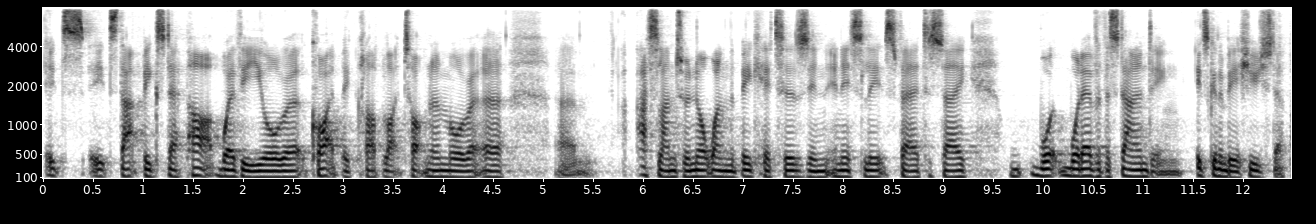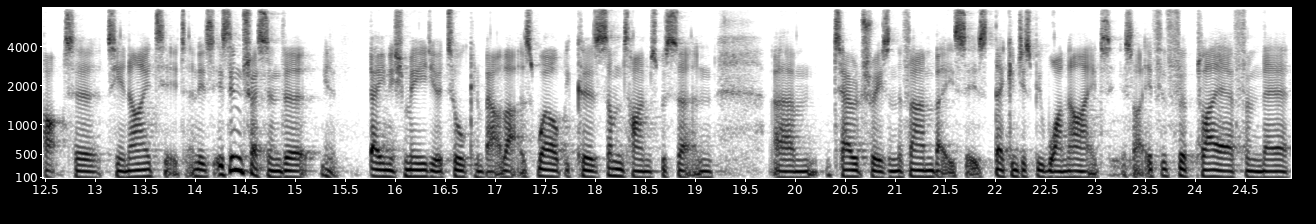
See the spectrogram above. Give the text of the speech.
it's it's that big step up whether you're at quite a big club like tottenham or at a um, Atalanta are not one of the big hitters in, in Italy, it's fair to say. What, whatever the standing, it's going to be a huge step up to, to United. And it's, it's interesting that you know, Danish media are talking about that as well, because sometimes with certain um, territories and the fan bases, they can just be one-eyed. It's like if, if a player from their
